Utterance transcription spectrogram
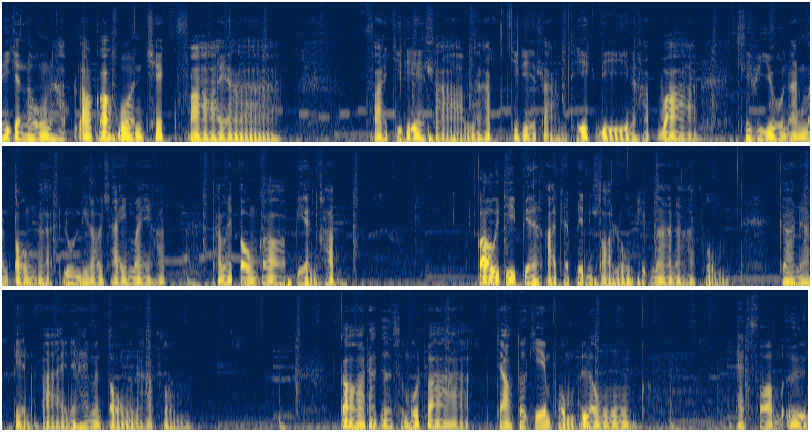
ที่จะลงนะครับ เราก็ควรเช็คไฟล์ไฟล์ GTA 3 นะครับ GTA 3 TXD นะครับ ว่า CPU นั้นมันตรงกับรุ่นที่เราใช้ไหมครับ ถ้าไม่ตรงก็เปลี่ยนครับ ก็วิธีเปลี่ยนอาจจะเป็นสอนลงคลิปหน้านะครับผม ก็นะครับเปลี่ยนไฟล์ให้มันตรงนะครับผม ก็ถ้าเกิดสมมุติว่าจะเอาตัวเกมผมไปลงแพลตฟอร์มอื่น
